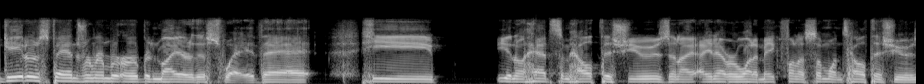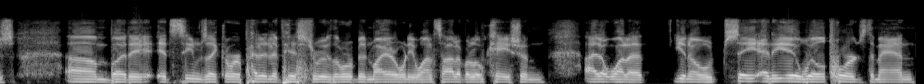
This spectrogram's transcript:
Gators fans remember Urban Meyer this way that he you know, had some health issues, and I, I never want to make fun of someone's health issues, um, but it, it, seems like a repetitive history of with Urban Meyer when he wants out of a location. I don't want to you know, say any ill will towards the man.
